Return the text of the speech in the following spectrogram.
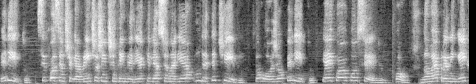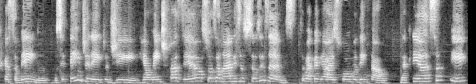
Perito. Se fosse antigamente, a gente entenderia que ele acionaria um detetive. Então hoje é o perito. E aí qual é o conselho? Bom, não é para ninguém ficar sabendo, você tem o direito de realmente fazer as suas análises, os seus exames. Você vai pegar a escova dental da criança e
